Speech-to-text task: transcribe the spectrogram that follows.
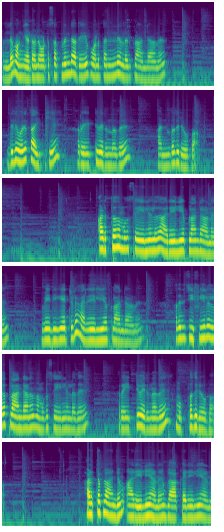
നല്ല ഭംഗിയാട്ടോ. ലോട്ടസ് സക്കുലന്റ് അതേപോലെ തന്നെയുള്ളൊരു പ്ലാന്റാണ്. ഇതിൽ ഒരു തൈക്ക് റേറ്റ് വരുന്നത് അൻപത് രൂപ. അടുത്തത് നമുക്ക് സെയിലിനുള്ളത് അരേലിയ പ്ലാന്റ് ആണ് വെരിഗേറ്റഡ് അരേലിയ പ്ലാന്റ് ആണ് അതിന് ജിഫിയിലുള്ള പ്ലാന്റ് ആണ് നമുക്ക് സെയിലിനുള്ളത്. റേറ്റ് വരുന്നത് മുപ്പത് രൂപ. അടുത്ത പ്ലാന്റും അരേലിയാണ് ബ്ലാക്ക് അരേലിയാണ്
